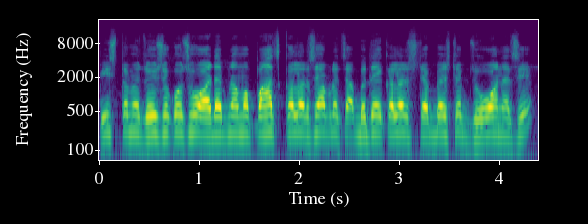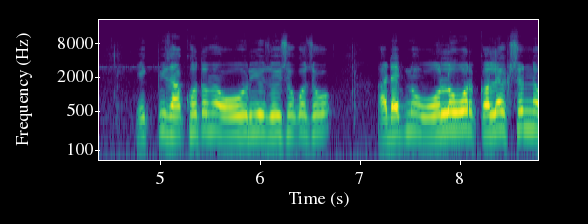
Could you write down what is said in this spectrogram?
પીસ તમે જોઈ શકો છો, આ ટાઈપનામાં પાંચ કલર છે. આપણે બધાય કલર સ્ટેપ બાય સ્ટેપ જોવાના છે. એક પીસ આખો તમે ઓવરવ્યૂ જોઈ શકો છો. આ ટાઈપનું ઓલ ઓવર કલેક્શન ને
